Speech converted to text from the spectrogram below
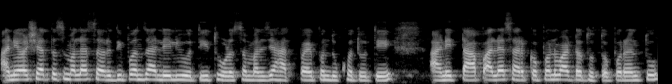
आणि अशातच मला सर्दी पण झालेली होती थोडंसं माझे हातपाय पण दुखत होते आणि ताप आल्यासारखं पण वाटत होतं. परंतु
